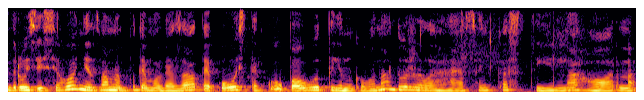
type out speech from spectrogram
Друзі, сьогодні з вами будемо в'язати ось таку павутинку. Вона дуже легесенька, стильна, гарна,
